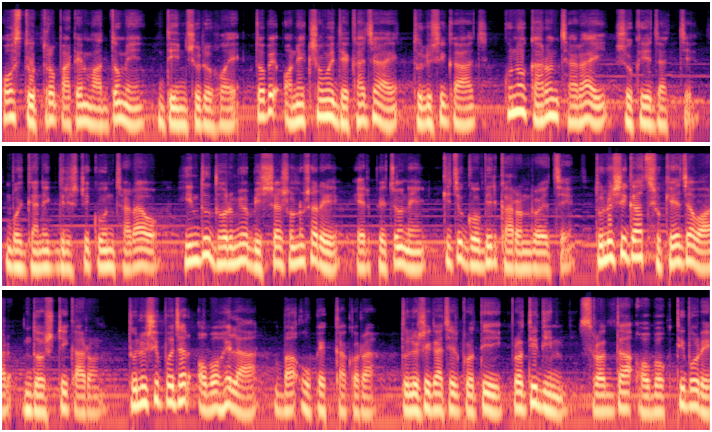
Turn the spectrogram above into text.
ও স্তোত্র পাঠের মাধ্যমে দিন শুরু হয়। তবে অনেক সময় দেখা যায় তুলসী গাছ কোনো কারণ ছাড়াই শুকিয়ে যাচ্ছে। বৈজ্ঞানিক দৃষ্টিকোণ ছাড়াও হিন্দু ধর্মীয় বিশ্বাস অনুসারে এর পেছনে কিছু গভীর কারণ রয়েছে। তুলসী গাছ শুকিয়ে যাওয়ার দশটি কারণ। তুলসী পূজার অবহেলা বা উপেক্ষা করা। তুলসী গাছের প্রতি প্রতিদিন শ্রদ্ধা ও ভক্তি ভরে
